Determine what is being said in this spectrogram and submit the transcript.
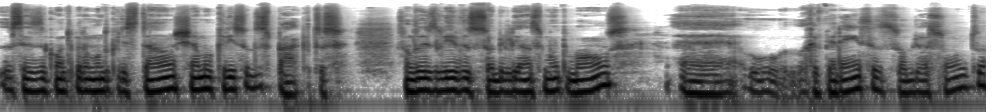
vocês encontram pelo Mundo Cristão, chama O Cristo dos Pactos. São dois livros sobre aliança muito bons, é, o, referências sobre o assunto.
